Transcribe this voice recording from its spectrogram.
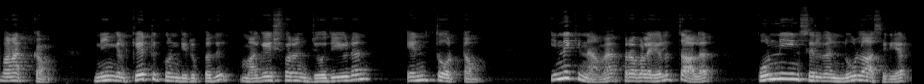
வணக்கம். நீங்கள் கேட்டுக்கொண்டிருப்பது மகேஸ்வரன் ஜோதியுடன் என் தோட்டம். இன்னைக்கு நாம பிரபல எழுத்தாளர் பொன்னியின் செல்வன் நூலாசிரியர்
